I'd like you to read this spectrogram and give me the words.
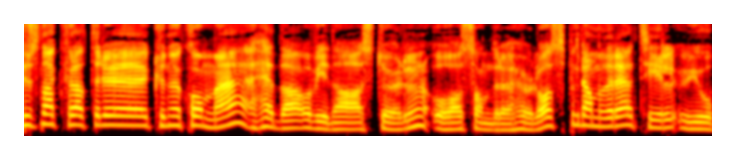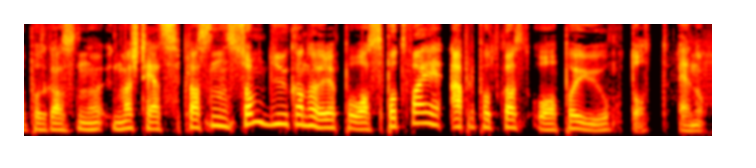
Tusen takk for at dere kunne komme, Hedda og Vida Stølen og Sondre Hølås, programledere til UiO-podkasten Universitetsplassen, som du kan høre på Spotify, Apple Podkast og på uio.no.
